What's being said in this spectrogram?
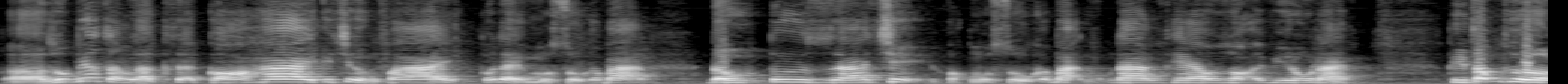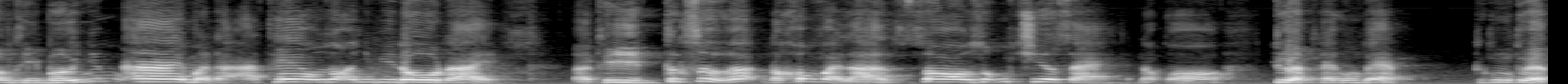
À, Dũng biết rằng là sẽ có hai cái trường phái có thể một số các bạn đầu tư giá trị hoặc một số các bạn cũng đang theo dõi video này. Thì thông thường thì với những ai mà đã theo dõi những video này ờ, thì thực sự á, nó không phải là do Dũng chia sẻ nó có tuyệt hay không đẹp không tuyệt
